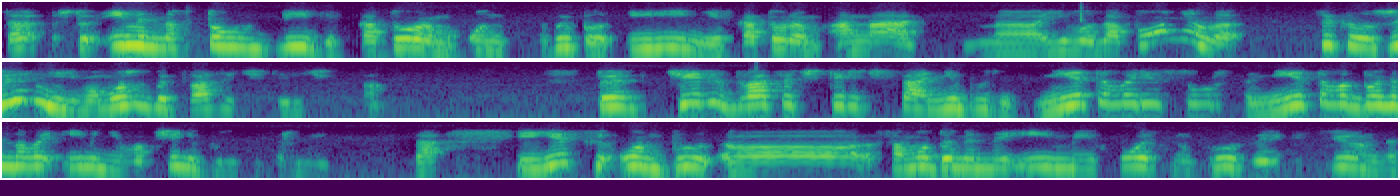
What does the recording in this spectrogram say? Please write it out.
да, что именно в том виде, в котором он выпал Ирине, в котором она а, его заполнила, цикл жизни его может быть 24 часа. То есть через 24 часа не будет ни этого ресурса, ни этого доменного имени, вообще не будет интернета. Да? И если он был, э, само доменное имя и хостинг был зарегистрирован на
